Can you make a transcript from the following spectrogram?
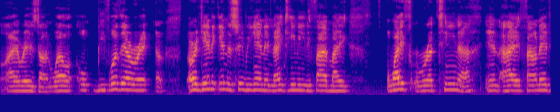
I raised on. Well, before the ori- uh, organic industry began in 1985, my wife Ratana and I founded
